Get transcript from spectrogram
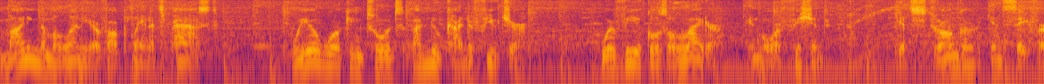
Mining the millennia of our planet's past, we are working towards a new kind of future, where vehicles are lighter and more efficient, yet stronger and safer.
